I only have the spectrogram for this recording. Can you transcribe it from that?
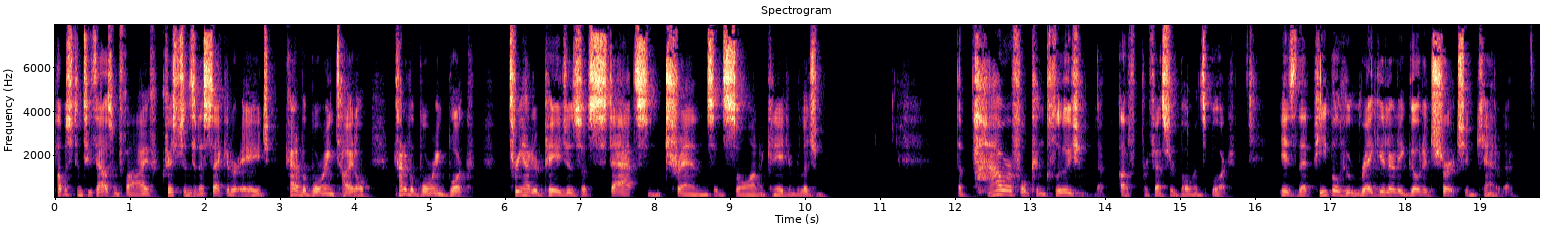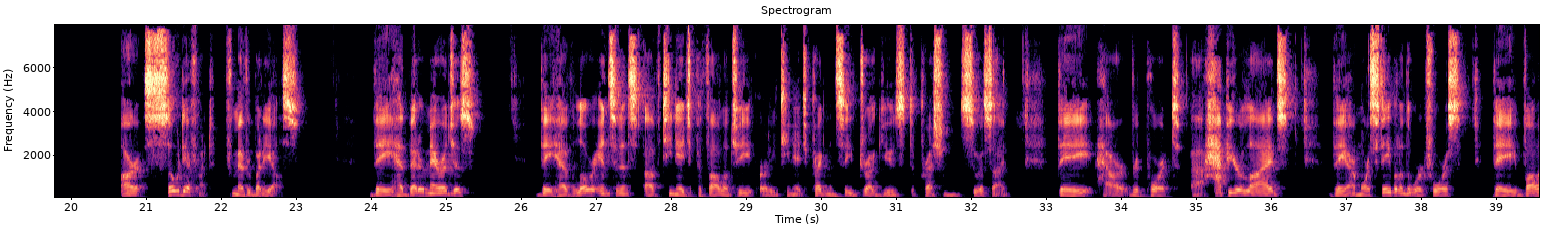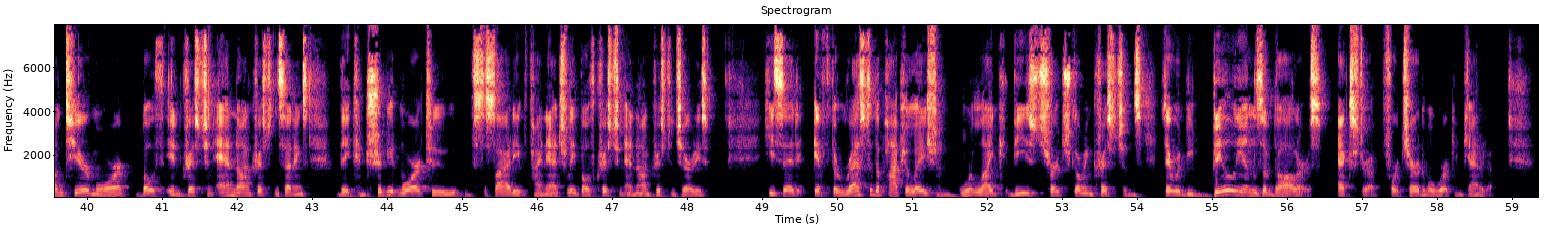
Published in 2005, Christians in a Secular Age, kind of a boring title, kind of a boring book, 300 pages of stats and trends and so on in Canadian religion. The powerful conclusion of Professor Bowen's book is that people who regularly go to church in Canada are so different from everybody else. They have better marriages. They have lower incidence of teenage pathology, early teenage pregnancy, drug use, depression, suicide. They are, report uh, happier lives. They are more stable in the workforce. They volunteer more, both in Christian and non Christian settings. They contribute more to society financially, both Christian and non Christian charities. He said, if the rest of the population were like these church going Christians, there would be billions of dollars extra for charitable work in Canada.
